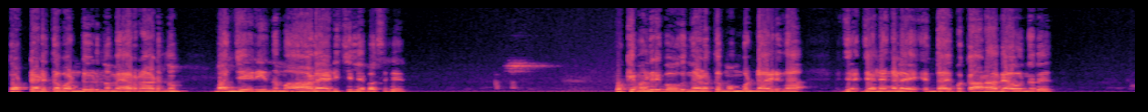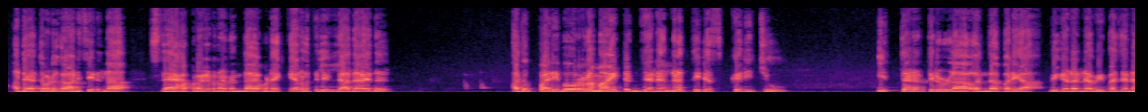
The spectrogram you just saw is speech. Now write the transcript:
തൊട്ടടുത്ത വണ്ടൂരിൽ നിന്നും ഏറനാട് നിന്നും മഞ്ചേരിയിൽ നിന്നും ആളെ അടിച്ചില്ലേ ബസ്സിൽ മുഖ്യമന്ത്രി പോകുന്നിടത്ത് മുമ്പുണ്ടായിരുന്ന ജനങ്ങളെ എന്താ ഇപ്പൊ കാണാതാവുന്നത്? അദ്ദേഹത്തോട് കാണിച്ചിരുന്ന സ്നേഹപ്രകടനം എന്താ ഇവിടെ കേരളത്തിൽ ഇല്ലാതായത്? അത് പരിപൂർണമായിട്ടും ജനങ്ങളെ തിരസ്കരിച്ചു. ഇത്തരത്തിലുള്ള എന്താ പറയാ വിഘടന വിഭജന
